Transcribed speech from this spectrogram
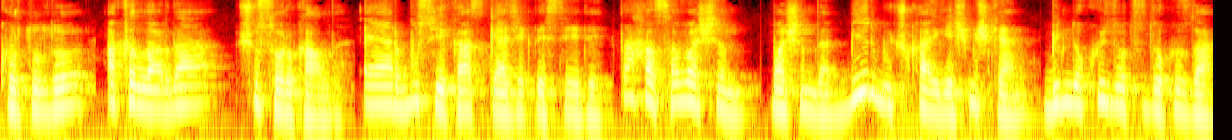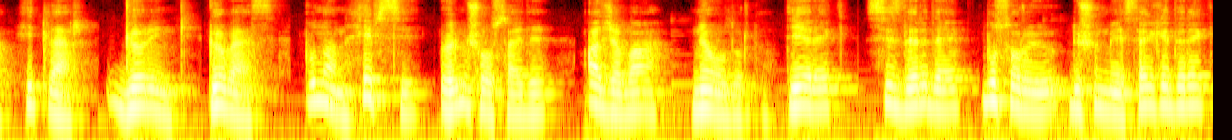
kurtuldu. Akıllarda şu soru kaldı. Eğer bu suikast gerçekleşseydi daha savaşın başında bir buçuk ay geçmişken 1939'da Hitler, Göring, Goebbels bunların hepsi ölmüş olsaydı acaba ne olurdu? Diyerek sizleri de bu soruyu düşünmeye sevk ederek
